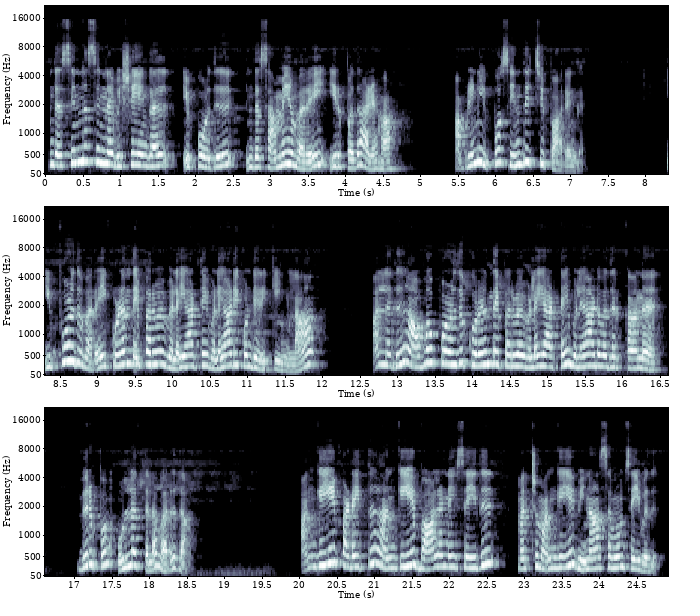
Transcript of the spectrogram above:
இந்த சின்ன சின்ன விஷயங்கள் இப்பொழுது இந்த சமயம் வரை இருப்பது அழகா? அப்படின்னு இப்போ சிந்திச்சு பாருங்க. இப்பொழுது வரை குழந்தை பருவ விளையாட்டை விளையாடி கொண்டிருக்கீங்களா? அல்லது அவ்வப்பொழுது குழந்தை பருவ விளையாட்டை விளையாடுவதற்கான விருப்பம் உள்ளத்தில் வருதா? அங்கேயே படைத்து அங்கேயே பாலனை செய்து மற்றும் அங்கேயே விநாசமும் செய்வது.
